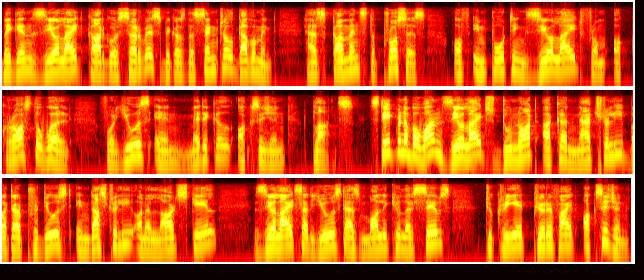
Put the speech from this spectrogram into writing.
begins zeolite cargo service because the central government has commenced the process of importing zeolite from across the world for use in medical oxygen plants. Statement number one zeolites do not occur naturally but are produced industrially on a large scale. Zeolites are used as molecular sieves to create purified oxygen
